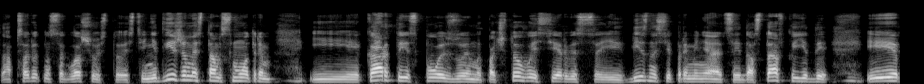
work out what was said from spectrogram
абсолютно соглашусь. То есть и недвижимость там смотрим, и карты используем, и почтовые сервисы, и в бизнесе применяются, и доставка еды. И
